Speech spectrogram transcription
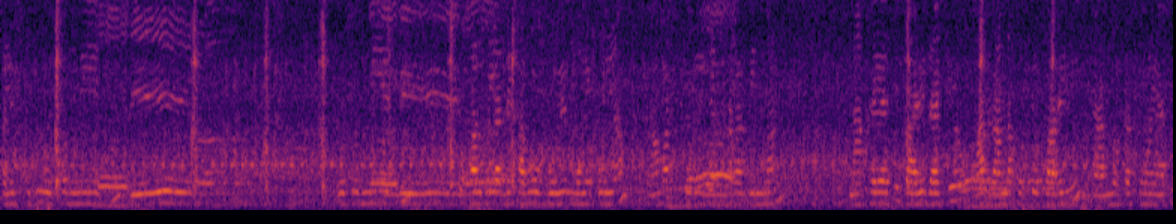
খালি শুধু ওষুধ নিয়েছি। ওষুধ নিয়েছি। সকালবেলা দেখাবো বলে মনে করলাম। আমার শরীরটা সারাদিন মান না খাই আসি বাড়িতে আসেও ভাত রান্না করতেও পারিনি রাত নটার সময় আসে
